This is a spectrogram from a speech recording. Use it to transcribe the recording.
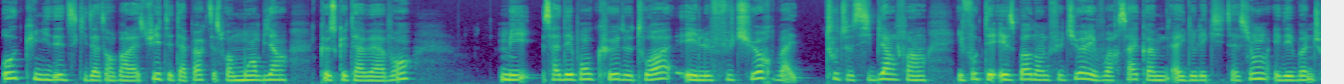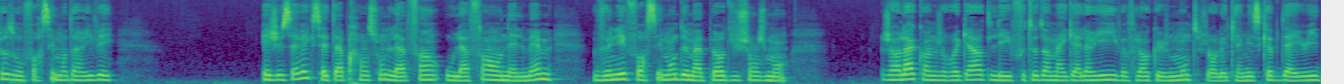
aucune idée de ce qui t'attend par la suite et t'as peur que ça soit moins bien que ce que t'avais avant. Mais ça dépend que de toi et le futur va être tout aussi bien. Enfin, il faut que tu aies espoir dans le futur et voir ça comme avec de l'excitation et des bonnes choses vont forcément arriver. Et je savais que cette appréhension de la fin ou la fin en elle-même venait forcément de ma peur du changement. Genre là, quand je regarde les photos dans ma galerie, il va falloir que je monte, genre le caméscope diary,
